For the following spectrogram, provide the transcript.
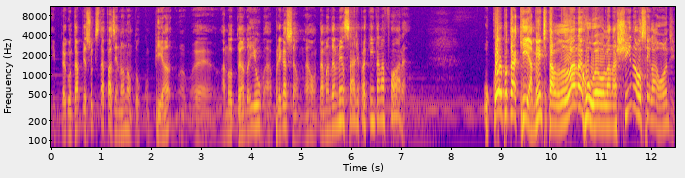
E perguntar para a pessoa o que está fazendo. Não, não, estou é, anotando aí a pregação. Não, está mandando mensagem para quem está lá fora. O corpo está aqui, a mente está lá na rua, ou lá na China, ou sei lá onde.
